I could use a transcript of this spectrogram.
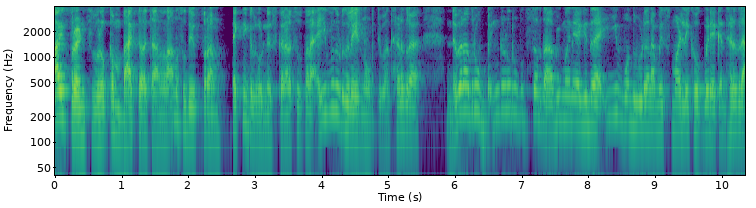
Hi friends welcome back to our channel ನಾನು Sudeep from technical good news Kannada ಸುತ್ತಾನೆ ಈ ಒಂದು ಏನು ನೋಡ್ತೀವಿ ಅಂತ ಹೇಳಿದ್ರೆ ನೀವೇನಾದರೂ ಬೆಂಗಳೂರು ಉತ್ಸವದ ಅಭಿಮಾನಿಯಾಗಿದ್ದರೆ ಈ ಒಂದು ವಿಡಿಯೋನ ಮಿಸ್ ಮಾಡ್ಲಿಕ್ಕೆ ಹೋಗಬೇಡಿ. ಯಾಕಂತ ಹೇಳಿದ್ರೆ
